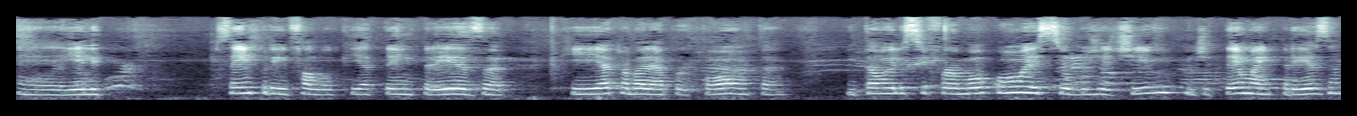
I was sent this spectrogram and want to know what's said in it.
é, ele sempre falou que ia ter empresa, que ia trabalhar por conta. Então ele se formou com esse objetivo de ter uma empresa.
